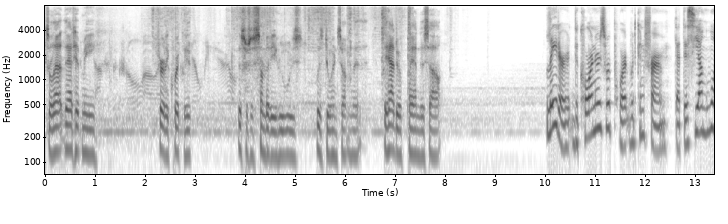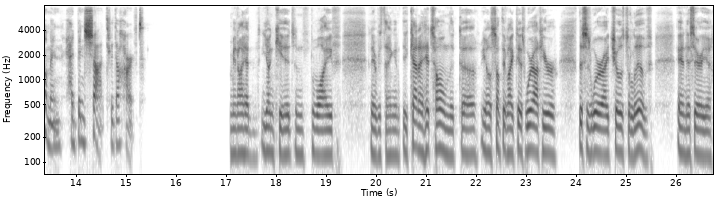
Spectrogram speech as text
So that, that hit me fairly quickly. This was just somebody who was, was doing something that they had to have planned this out. Later, the coroner's report would confirm that this young woman had been shot through the heart. I mean, I had young kids and wife and everything, and it kind of hits home that uh, you know something like this. We're out here. This is where I chose to live in this area.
